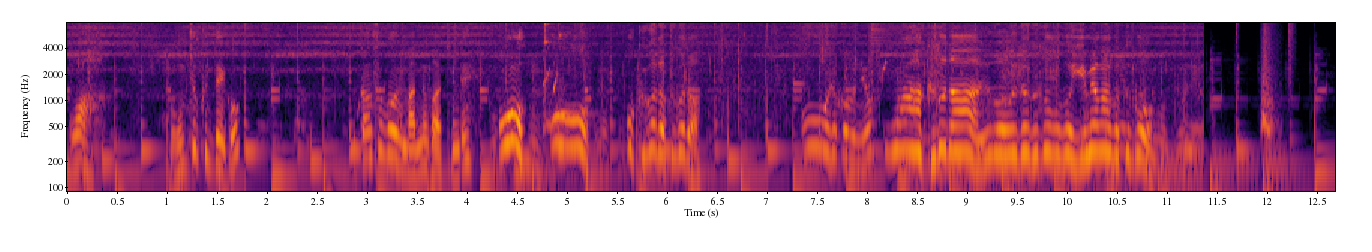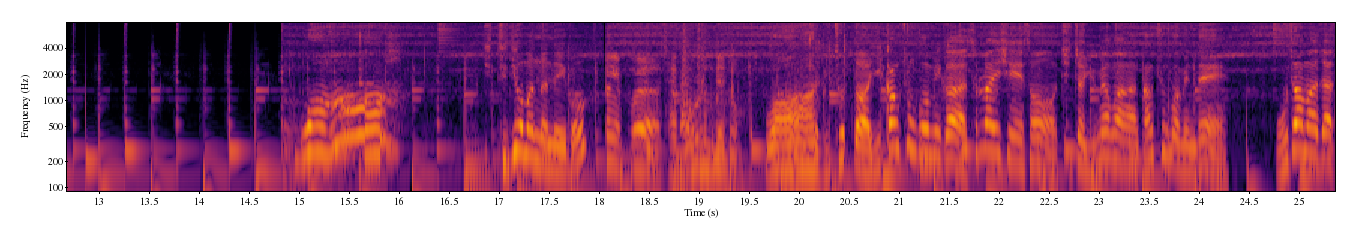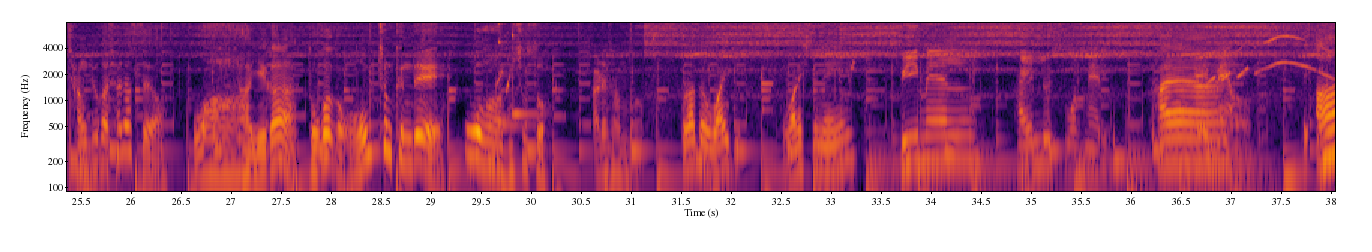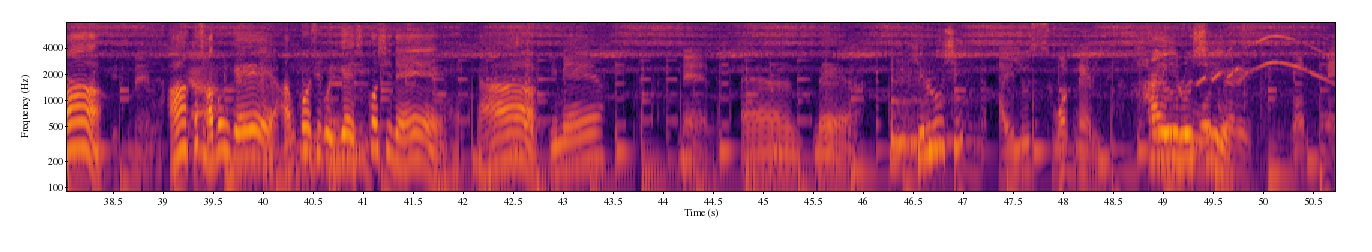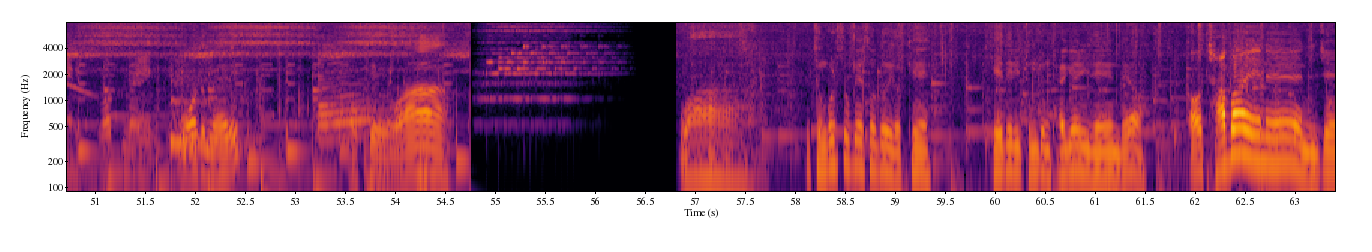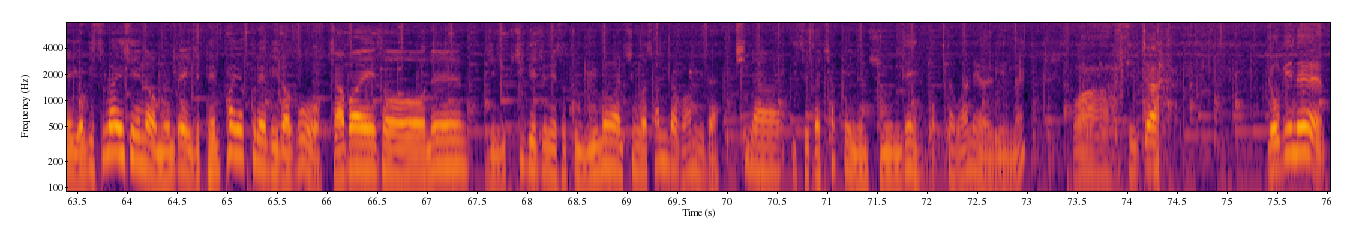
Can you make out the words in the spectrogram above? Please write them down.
와, 이거 엄청 큰데 이거? 깡소금이 맞는 것 같은데? 오! 오! 오! 오 그거다 그거다 오 잠깐만요 와 그거다 이거 이거 그거 그거 유명한 거 그거 와 드디어 만났네 이거 형이 보여요. 잘 모르는데도. 와 미쳤다 이 깡충거미가 슬라이시에서 진짜 유명한 깡충거미인데 오자마자 장주가 찾았어요 와 얘가 도가가 엄청 큰데 우와 미쳤어 아래서 한번. Brother white what is the name? Female. 하야 아 It's male. 아, 아까 잡은 게 암컷이고 이게 수컷이네. 야, 비메일 Male. And Wagneri. 하이루시. Wagneri. Wagneri. 워드메리? 오케이, 와. 와. 이 정글 속에서도 이렇게 개들이 종종 발견이 되는데요. 어, 자바에는 이제 여기 슬라이시에는 없는데 이제 뱀파이어 크랩이라고 자바에서는 이제 육지개 중에서 좀 유명한 친구가 산다고 합니다. 혹시나 있을까 찾고 있는 중인데 없다고 하네요 여기는. 와 진짜 여기는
